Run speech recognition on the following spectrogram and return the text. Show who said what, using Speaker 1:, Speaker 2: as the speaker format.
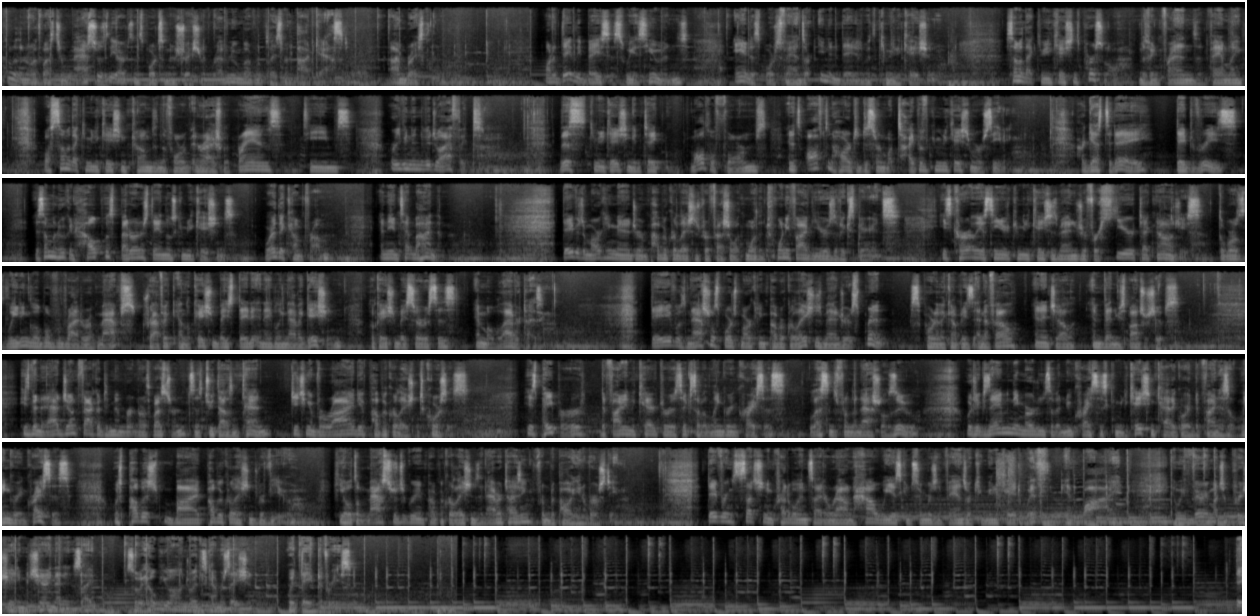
Speaker 1: Welcome to the Northwestern Masters of the Arts and Sports Administration Revenue Above Replacement podcast. I'm Bryce Clinton. On a daily basis, we as humans and as sports fans are inundated with communication. Some of that communication is personal, between friends and family, while some of that communication comes in the form of interaction with brands, teams, or even individual athletes. This communication can take multiple forms, and it's often hard to discern what type of communication we're receiving. Our guest today, Dave DeVries, is someone who can help us better understand those communications, where they come from, and the intent behind them. Dave is a marketing manager and public relations professional with more than 25 years of experience. He's currently a senior communications manager for Here Technologies, the world's leading global provider of maps, traffic, and location based data enabling navigation, location based services, and mobile advertising. Dave was National Sports Marketing Public Relations Manager at Sprint, supporting the company's NFL, NHL, and venue sponsorships. He's been an adjunct faculty member at Northwestern since 2010, teaching a variety of public relations courses. His paper, Defining the Characteristics of a Lingering Crisis Lessons from the National Zoo, which examined the emergence of a new crisis communication category defined as a lingering crisis, was published by Public Relations Review. He holds a master's degree in public relations and advertising from DePaul University. Dave brings such an incredible insight around how we as consumers and fans are communicated with and why, and we very much appreciate him sharing that insight. So we hope you all enjoy this conversation with Dave DeVries.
